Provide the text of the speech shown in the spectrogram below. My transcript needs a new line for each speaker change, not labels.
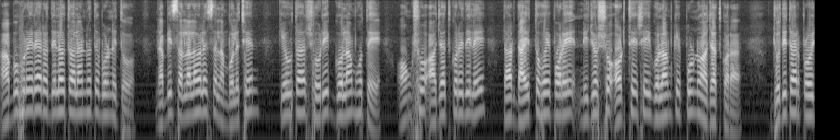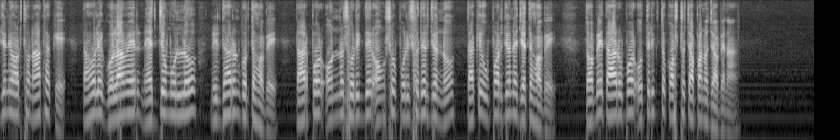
আবু হুরেরা রদিল্লাহ হতে বর্ণিত, নাবী সাল্লাহ আলাইসাল্লাম বলেছেন, কেউ তার শরিক গোলাম হতে অংশ আজাদ করে দিলে তার দায়িত্ব হয়ে পড়ে নিজস্ব অর্থে সেই গোলামকে পূর্ণ আজাদ করা। যদি তার প্রয়োজনীয় অর্থ না থাকে, তাহলে গোলামের ন্যায্য মূল্য নির্ধারণ করতে হবে। তারপর অন্য শরিকদের অংশ পরিশোধের জন্য তাকে উপার্জনে যেতে হবে। তবে তার উপর অতিরিক্ত কষ্ট চাপানো যাবে না।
